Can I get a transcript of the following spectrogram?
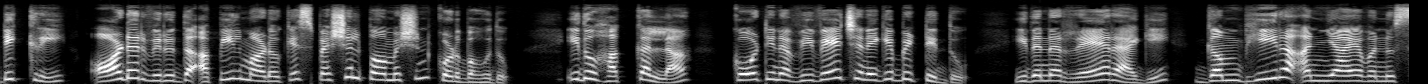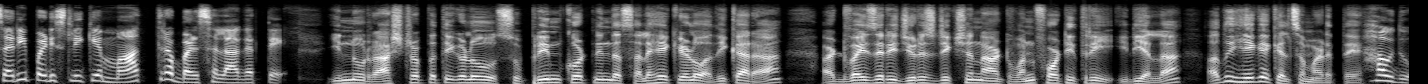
ಡಿಕ್ರಿ ಆರ್ಡರ್ ವಿರುದ್ಧ ಅಪೀಲ್ ಮಾಡೋಕೆ ಸ್ಪೆಷಲ್ ಪರ್ಮಿಷನ್ ಕೊಡಬಹುದು. ಇದು ಹಕ್ಕಲ್ಲ ಕೋರ್ಟಿನ ವಿವೇಚನೆಗೆ ಬಿಟ್ಟಿದ್ದು. ಇದನ್ನ ರೇರ್ ಆಗಿ ಗಂಭೀರ ಅನ್ಯಾಯವನ್ನು ಸರಿಪಡಿಸ್ಲಿಕ್ಕೆ ಮಾತ್ರ ಬಳಸಲಾಗತ್ತೆ. ಇನ್ನು ರಾಷ್ಟ್ರಪತಿಗಳು ಸುಪ್ರೀಂ ಕೋರ್ಟ್ನಿಂದ ಸಲಹೆ ಕೇಳೋ ಅಧಿಕಾರ advisory jurisdiction art one forty three ಇದೆಯಲ್ಲ ಅದು ಹೇಗೆ ಕೆಲಸ ಮಾಡುತ್ತೆ? ಹೌದು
